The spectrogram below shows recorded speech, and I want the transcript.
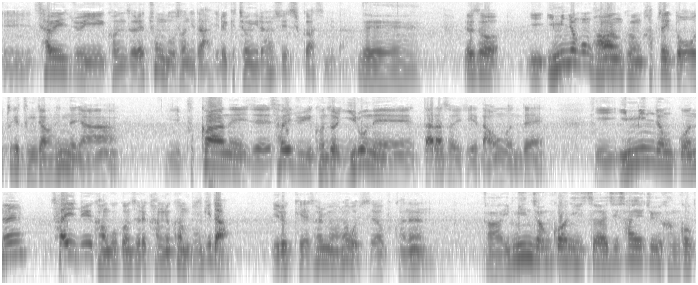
이 사회주의 건설의 총 노선이다. 이렇게 정의를 할 수 있을 것 같습니다. 네. 그래서 이 인민정권 강화는 그럼 갑자기 또 어떻게 등장을 했느냐? 이 북한의 이제 사회주의 건설 이론에 따라서 이제 나온 건데 이 인민정권을 사회주의 강국 건설의 강력한 무기다 이렇게 설명을 하고 있어요. 북한은 아, 인민 정권이 있어야지 사회주의 강국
